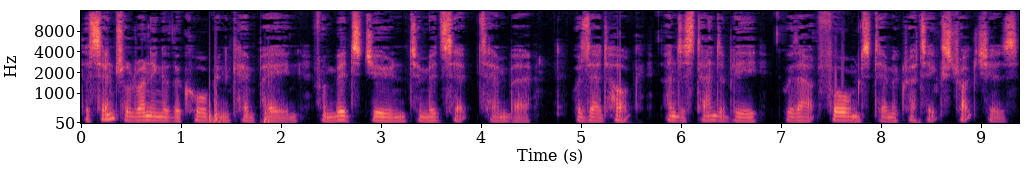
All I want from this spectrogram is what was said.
The central running of the Corbyn campaign from mid-June to mid-September was ad hoc, understandably without formed democratic structures,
